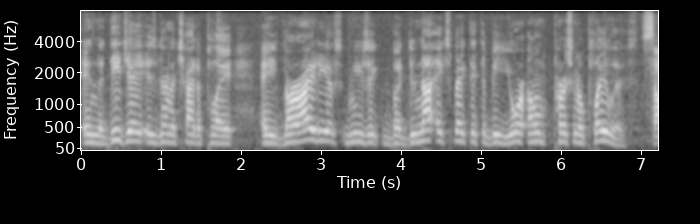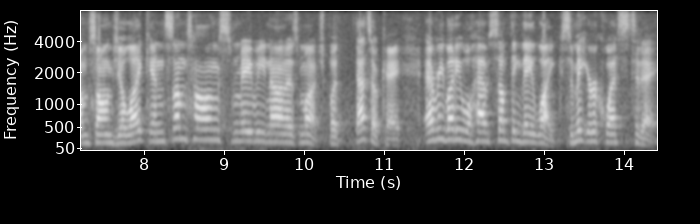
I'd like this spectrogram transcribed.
and the DJ is going to try to play a variety of music, but do not expect it to be your own personal playlist. Some songs you'll like, and some songs maybe not as much, but that's okay. Everybody will have something they like. Submit your requests today.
